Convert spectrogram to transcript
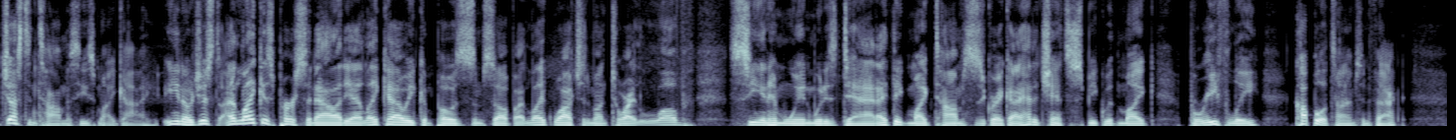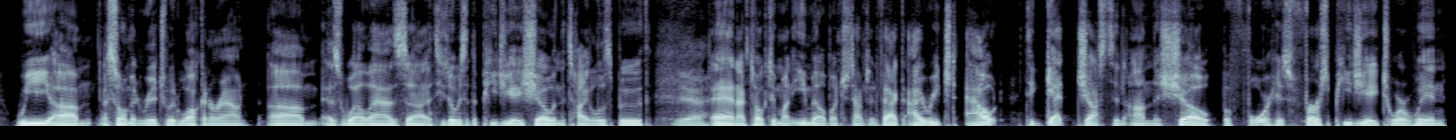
Justin Thomas, he's my guy. You know, just I like his personality. I like how he composes himself. I like watching him on tour. I love seeing him win with his dad. I think Mike Thomas is a great guy. I had a chance to speak with Mike briefly, a couple of times, in fact. We um, I saw him at Ridgewood walking around, um, as well as uh, he's always at the PGA show in the Titleist booth. Yeah. And I've talked to him on email a bunch of times. In fact, I reached out to get Justin on the show before his first PGA Tour win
